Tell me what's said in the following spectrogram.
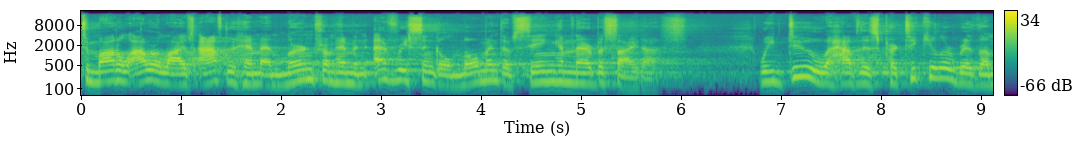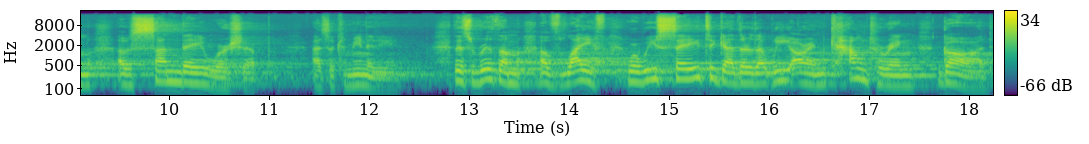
to model our lives after him and learn from him in every single moment of seeing him there beside us, we do have this particular rhythm of Sunday worship as a community. This rhythm of life where we say together that we are encountering God,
